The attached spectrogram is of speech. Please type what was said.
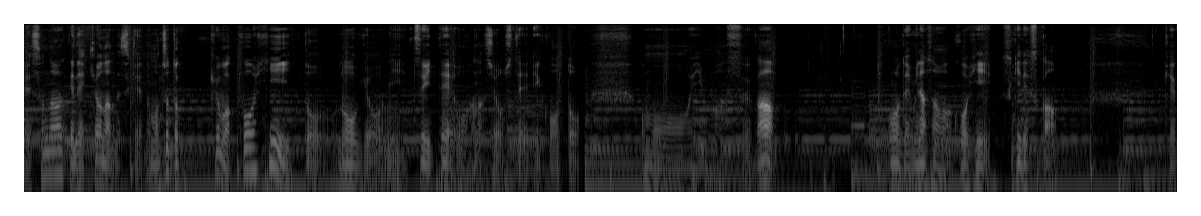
えー、そんなわけで今日なんですけれどもちょっと今日はコーヒーと農業についてお話をしていこうと思いますがところで皆さんはコーヒー好きですか？結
